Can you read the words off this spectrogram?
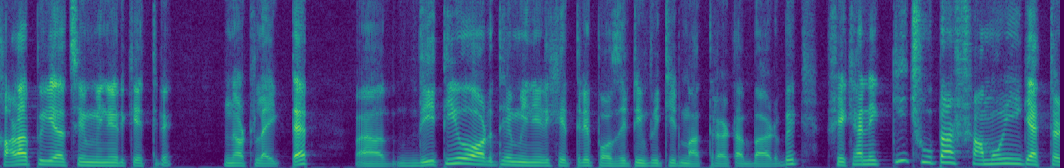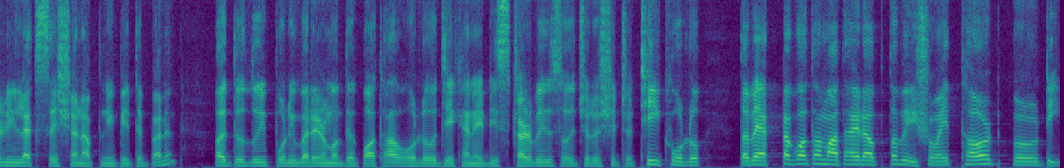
খারাপই আছে মিনের ক্ষেত্রে নট লাইক দ্যাট দ্বিতীয় অর্ধে মিনের ক্ষেত্রে পজিটিভিটির মাত্রাটা বাড়বে। সেখানে কিছুটা সাময়িক একটা রিল্যাক্সেশন আপনি পেতে পারেন। হয়তো দুই পরিবারের মধ্যে কথা হলো, যেখানে ডিস্টারবেন্স হয়েছিল সেটা ঠিক হলো। তবে একটা কথা মাথায় রাখতে হবে, এই সময় থার্ড প্রায়োরিটি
